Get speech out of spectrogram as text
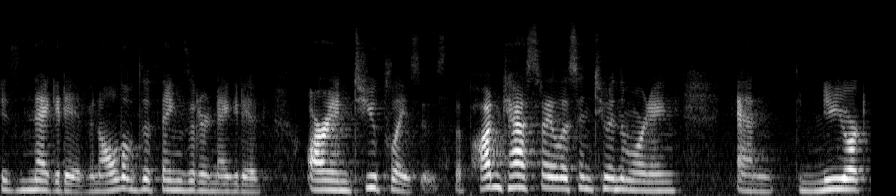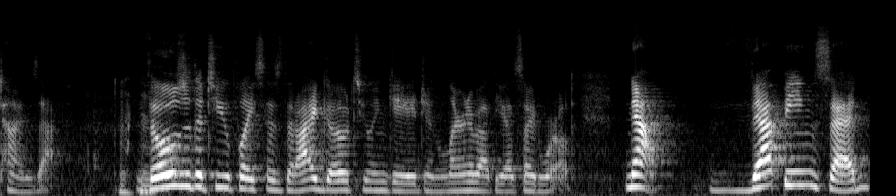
is negative and all of the things that are negative are in two places the podcast that I listen to in the morning and the New York Times app. Mm-hmm. Those are the two places that I go to engage and learn about the outside world. Now, that being said,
